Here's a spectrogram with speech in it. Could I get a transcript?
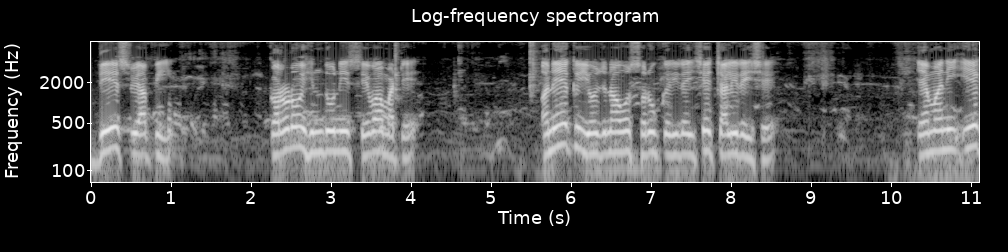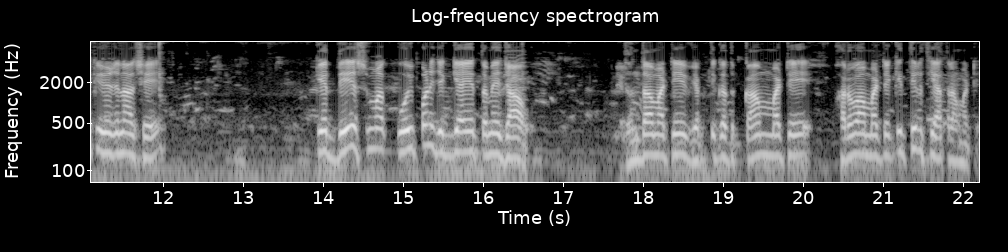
દેશવ્યાપી કરોડો હિન્દુની સેવા માટે અનેક યોજનાઓ શરૂ કરી રહી છે, ચાલી રહી છે. એમાંની એક યોજના છે કે દેશમાં કોઈ પણ જગ્યાએ તમે જાઓ ધંધા માટે, વ્યક્તિગત કામ માટે, ફરવા માટે કે તીર્થયાત્રા માટે.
